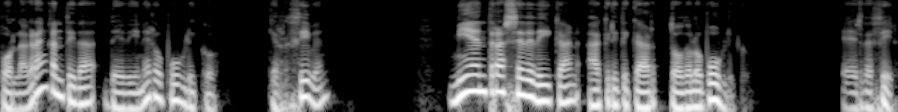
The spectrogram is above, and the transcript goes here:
por la gran cantidad de dinero público que reciben mientras se dedican a criticar todo lo público. Es decir,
